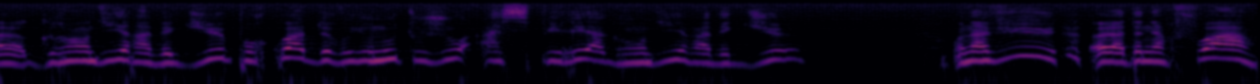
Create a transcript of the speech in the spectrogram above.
euh, grandir avec Dieu Pourquoi devrions-nous toujours aspirer à grandir avec Dieu? On a vu euh, la dernière fois,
